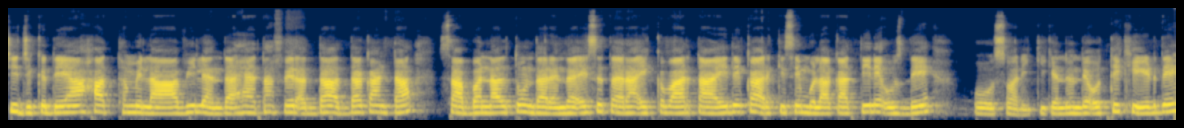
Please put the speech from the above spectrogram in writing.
ਝਿਜਕਦਿਆਂ ਹੱਥ ਮਿਲਾ ਵੀ ਲੈਂਦਾ ਹੈ, ਤਾਂ ਫਿਰ ਅੱਧਾ ਅੱਧਾ ਘੰਟਾ ਸਾਬਣ ਨਾਲ ਧੋਂਦਾ ਰਹਿੰਦਾ ਇਸ ਤਰ੍ਹਾਂ ਇੱਕ ਵਾਰ ਤਾਏ ਦੇ ਘਰ ਕਿਸੇ ਮੁਲਾਕਾਤੀ ਨੇ ਉਸਦੇ ਉਹ ਸੌਰੀ ਕੀ ਕਹਿੰਦੇ ਹੁੰਦੇ ਆ, ਉੱਥੇ ਖੇਡਦੇ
